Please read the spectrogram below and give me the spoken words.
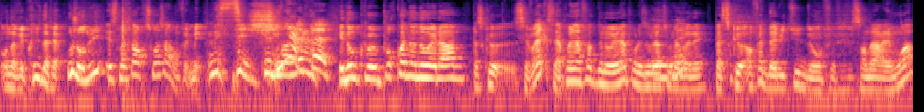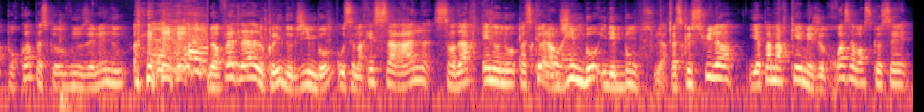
on avait prévu de la faire aujourd'hui, et ce matin, on reçoit ça. On fait, mais. Mais c'est génial Et donc, euh, pourquoi Nono est là? Parce que c'est vrai que c'est la première fois que Nono est là pour les ouvertures ouais. d'abonnés. Parce que, en fait, d'habitude, on fait Sandar et moi. Pourquoi? Parce que vous nous aimez, nous. mais en fait, là, le colis de Jimbo, où c'est marqué Saran, Sandar et Nono. Parce que, alors, Ouais. Jimbo, il est bon, celui-là. Parce que celui-là, il n'y a pas marqué, mais je crois savoir ce que c'est.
